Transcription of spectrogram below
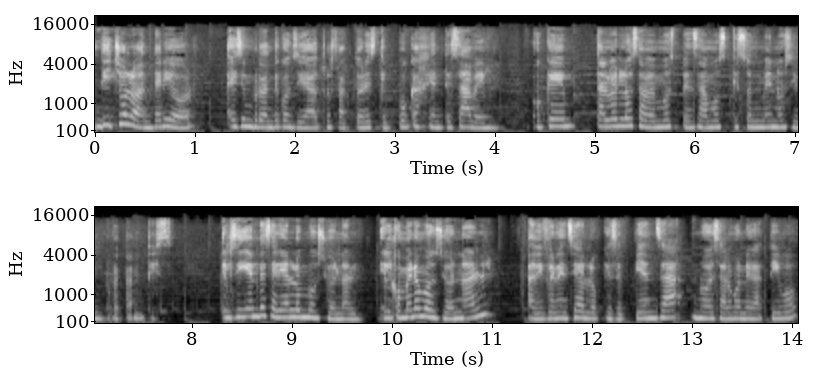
Dicho lo anterior, es importante considerar otros factores que poca gente sabe o que tal vez lo sabemos, pensamos que son menos importantes. El siguiente sería lo emocional. El comer emocional, a diferencia de lo que se piensa, no es algo negativo,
